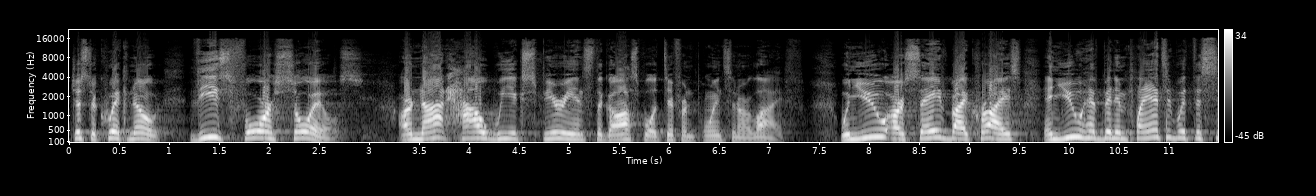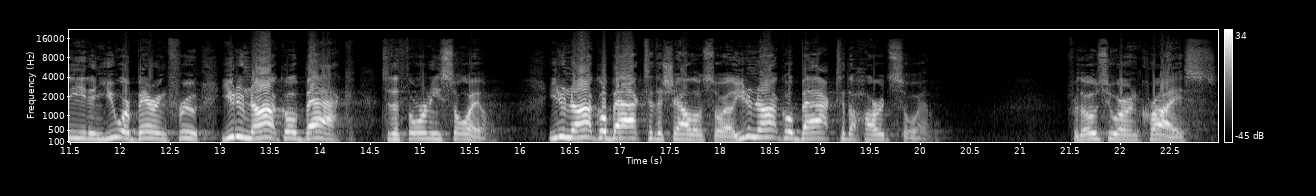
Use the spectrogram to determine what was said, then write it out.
just a quick note these four soils are not how we experience the gospel at different points in our life. When you are saved by Christ and you have been implanted with the seed and you are bearing fruit, you do not go back to the thorny soil. You do not go back to the shallow soil. You do not go back to the hard soil. For those who are in Christ,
